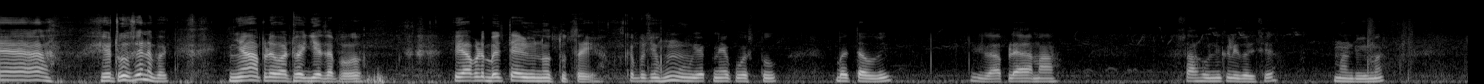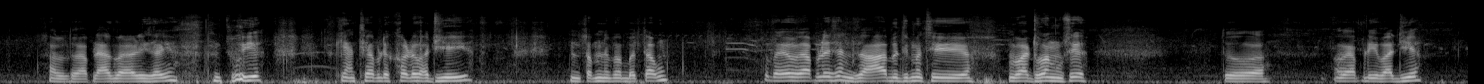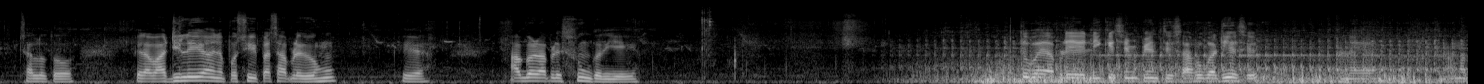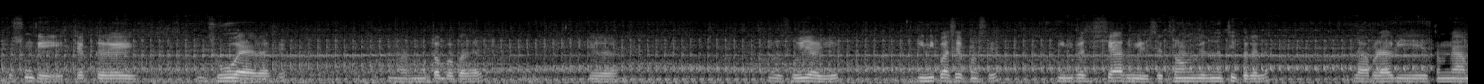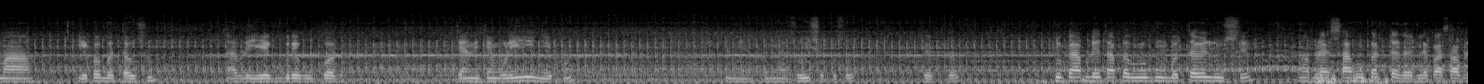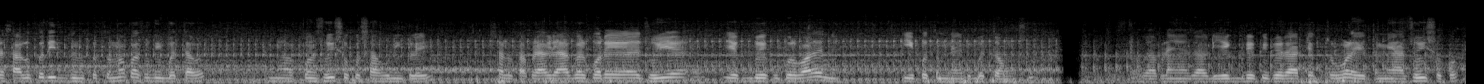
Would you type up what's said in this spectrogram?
હેઠું છે ને ભાઈ, ત્યાં આપણે વાઢવા ગયા હતા એ આપણે બતાવ્યું નહોતું થઈ કે પછી હું એકને એક વસ્તુ બતાવવી. એટલે આપણે આમાં સાહુ નીકળી ગઈ છે માંડવીમાં. ચાલો તો આપણે આગળ આવી જઈએ, જોઈએ. ક્યાંથી આપણે ખડવા જઈએ તમને પણ બતાવું. તો ભાઈ હવે આપણે છે ને આ બધીમાંથી વાઢવાનું છે. તો હવે આપણે વાઢીએ. ચાલો તો પહેલાં વાઢી લઈએ અને પછી પાછા આપણે વહું કે આગળ આપણે શું કરીએ. તો ભાઈ આપણે ડીકે ચેમ્પિયનથી સારું કાઢીએ છીએ. અને આમાં તો શું કહીએ ટ્રેક્ટર જોવા આવ્યા છે. અમારા મોટા બાપા થાય કે જોઈ આવીએ. એની પાસે પણ છે. એની પાસે ચાર વ્હીલ છે. ત્રણ વ્હીલ નથી કરેલા. એટલે આપણે આગળ તમને આમાં એ પણ બતાવશું. આપણે એક બ્રેક ઉપર ત્યાંની ત્યાં વળી જઈએ ને એ પણ. અને તમે જોઈ શકો છો. ટ્રેક્ટર જો કે આપણે તો આપણા ગ્રુપમાં બતાવેલું જ છે. આપણે સાહુ કાઢતા હતા એટલે પાછા આપણે ચાલુ કરી દીધું. નકર તો ન પાછું કંઈ બતાવે. તમે પણ જોઈ શકો સાહુ નીકળે. ચાલો તો આપણે આગળ આગળ પર જોઈએ. એક બ્રેક ઉપર વાળે ને એ પણ તમને બતાવું છું. હવે આપણે અહીંયા આગળ એક બ્રેક ઉપર આ ટ્રેક્ટર વળે તમે આ જોઈ શકો.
